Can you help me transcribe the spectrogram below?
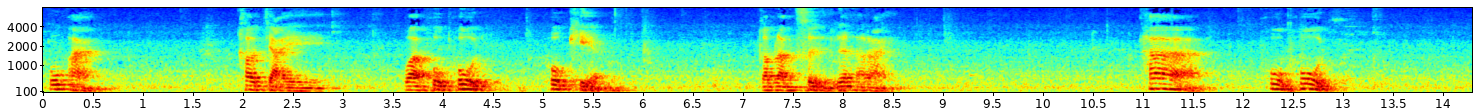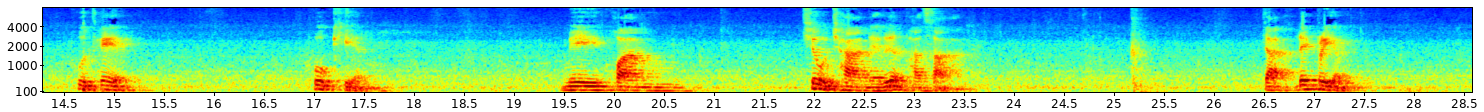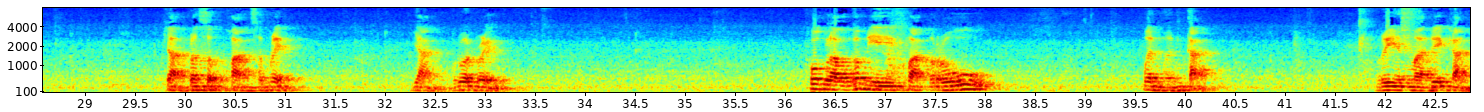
ผู้อ่าน เข้าใจว่าผู้พูด ผู้เขียนกำลังสื่อเรื่องอะไร ถ้าผู้พูด ผู้เทศ ผู้เขียน มีความเชี่ยวชาญในเรื่องภาษา จะได้เปรียบจะประสบความสำเร็จ อย่างรวดเร็ว พวกเราก็มีความรู้เหมือนเหมือนกัน เรียนมาด้วยกัน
